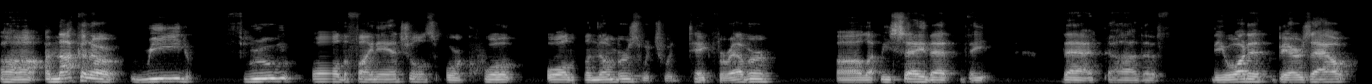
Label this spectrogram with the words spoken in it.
Uh, I'm not going to read through all the financials or quote all the numbers, which would take forever. Uh, let me say that they that uh, the the audit bears out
